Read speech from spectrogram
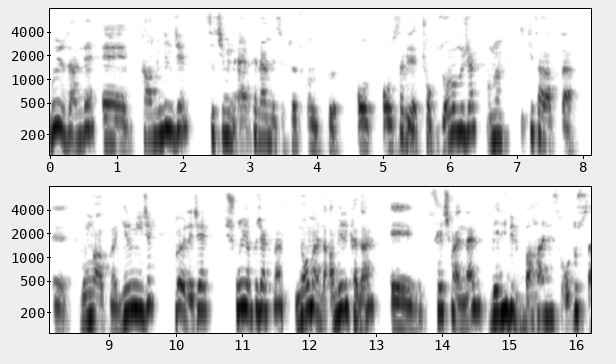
Bu yüzden de e, tahminimce seçimin ertelenmesi söz konusu ol, olsa bile çok zor olacak. Bunu iki tarafta e, bunun altına girmeyecek. Böylece şunu yapacaklar. Normalde Amerika'da e, seçmenler belli bir bahanesi olursa,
